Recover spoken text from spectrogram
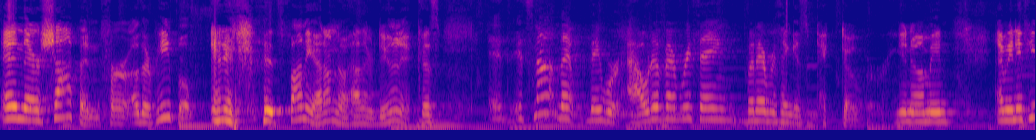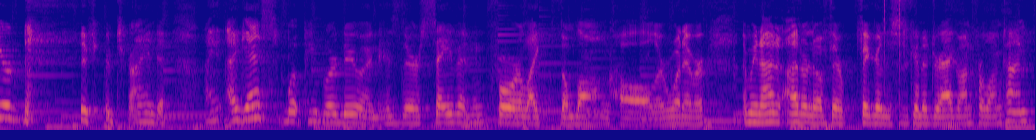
and they're shopping for other people. And it's it's funny. I don't know how they're doing it because it, it's not that they were out of everything, but everything is picked over. You know, I mean, I mean, if you're if you're trying to, I, I guess what people are doing is they're saving for like the long haul or whatever. I mean, I, I don't know if they're figuring this is going to drag on for a long time,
